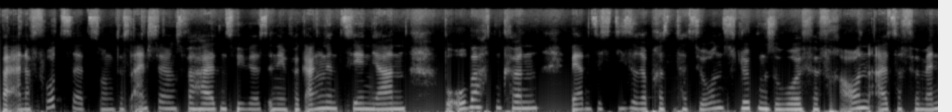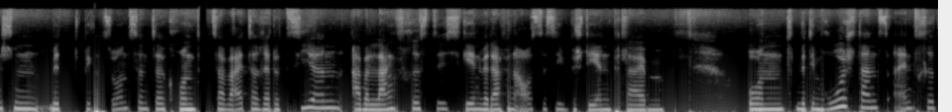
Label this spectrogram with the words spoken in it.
bei einer Fortsetzung des Einstellungsverhaltens, wie wir es in den vergangenen zehn Jahren beobachten können, werden sich diese Repräsentationslücken sowohl für Frauen als auch für Menschen mit Migrationshintergrund zwar weiter reduzieren, aber langfristig gehen wir davon aus, dass sie bestehen bleiben. Und mit dem Ruhestandseintritt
